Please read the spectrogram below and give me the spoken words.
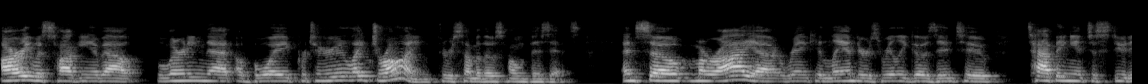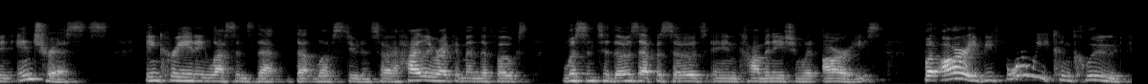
Ari was talking about learning that a boy particularly liked drawing through some of those home visits. And so Mariah Rankin Landers really goes into tapping into student interests in creating lessons that that love students. So I highly recommend that folks listen to those episodes in combination with Ari's. But Ari, before we conclude,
